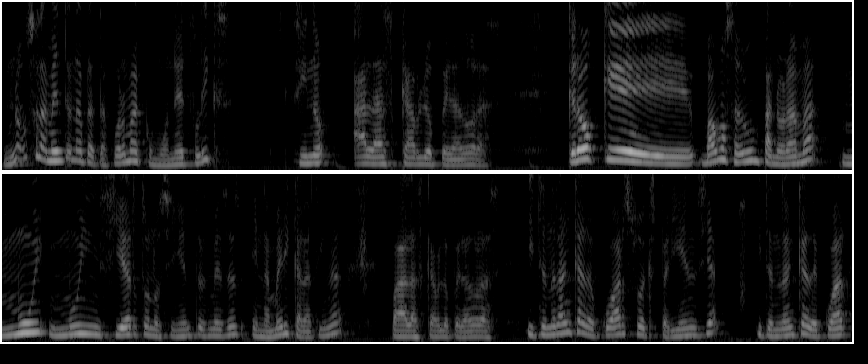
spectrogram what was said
no solamente a una plataforma como Netflix, sino a las cableoperadoras. Creo que vamos a ver un panorama muy, muy incierto en los siguientes meses en América Latina para las cableoperadoras y tendrán que adecuar su experiencia y tendrán que adecuar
